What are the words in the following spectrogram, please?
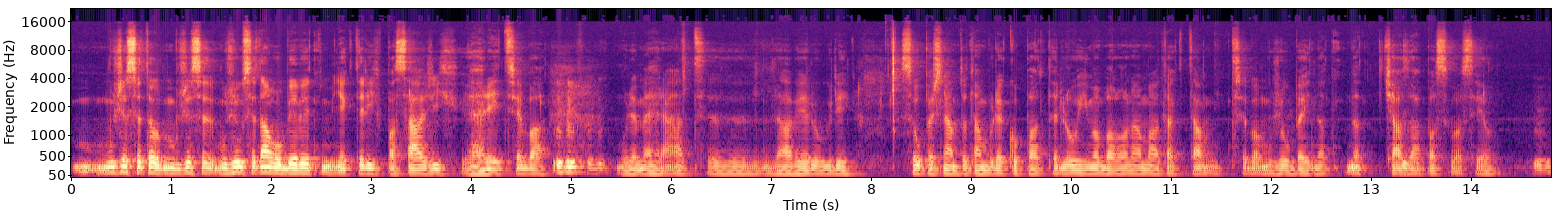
může se to, může se, můžou se tam objevit v některých pasážích hry třeba, mm-hmm. budeme hrát eh, v závěru, kdy soupeř nám to tam bude kopat dlouhýma balonama, tak tam třeba můžou být na, na část zápasu asi, jo. Mm-hmm.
